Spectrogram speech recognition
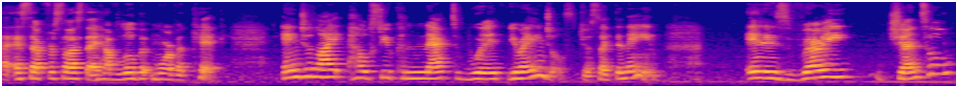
except for Celestite, have a little bit more of a kick. Angelite helps you connect with your angels, just like the name. It is very gentle,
